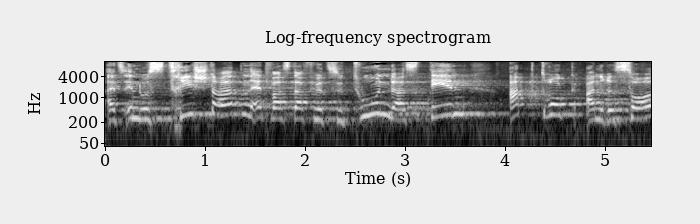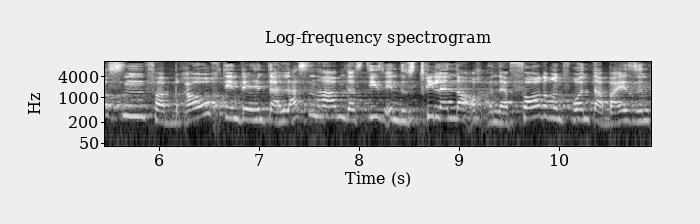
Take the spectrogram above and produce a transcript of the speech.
als Industriestaaten etwas dafür zu tun, dass den Abdruck an Ressourcenverbrauch, den wir hinterlassen haben, dass diese Industrieländer auch an der vorderen Front dabei sind,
